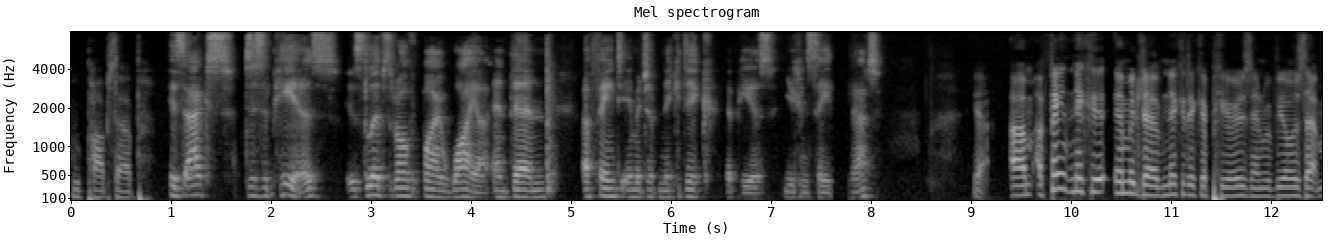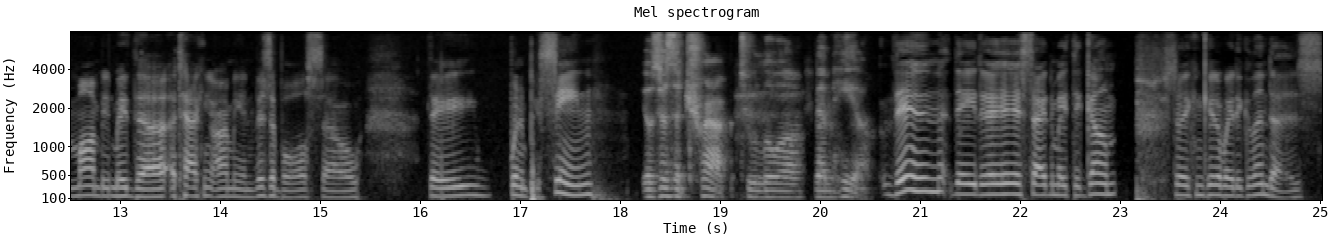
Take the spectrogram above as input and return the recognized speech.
who pops up? His axe disappears, is lifted off by wire, and then a faint image of Nikidik appears. You can see that. Yeah. Um, a faint Nick- image of Nikidik appears and reveals that Mombi made the attacking army invisible, so they wouldn't be seen. It was just a trap to lure them here. Then they decide to make the Gump so they can get away to Glinda's.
